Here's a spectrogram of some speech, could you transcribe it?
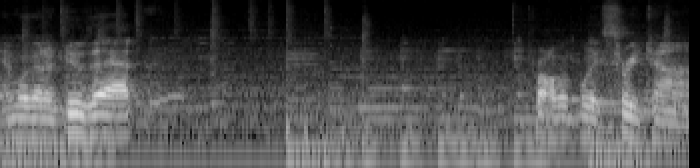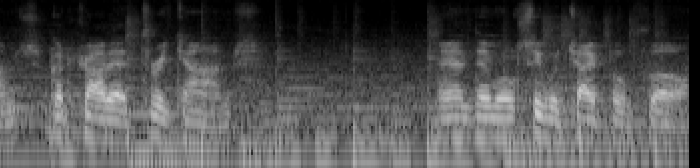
and we're going to do that probably three times going to try that three times and then we'll see what type of uh,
